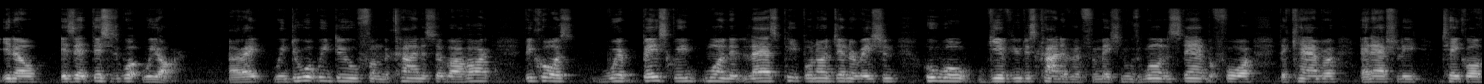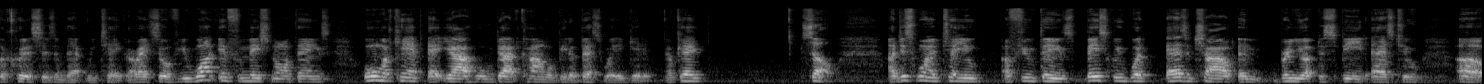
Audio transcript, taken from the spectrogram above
you know, is that this is what we are. All right, we do what we do from the kindness of our heart because we're basically one of the last people in our generation who will give you this kind of information, who's willing to stand before the camera and actually take all the criticism that we take. All right. So if you want information on things, umacamp at yahoo.com will be the best way to get it. Okay. So I just want to tell you a few things, basically what as a child, and bring you up to speed as to uh,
